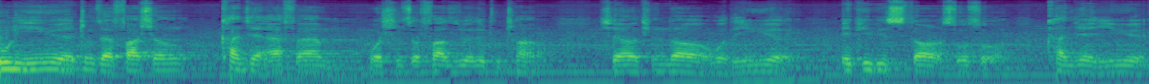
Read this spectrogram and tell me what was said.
独立音乐正在发生，看见 FM，我是 The 发 z 乐的主唱，想要听到我的音乐，APP Store 搜索看见音乐。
